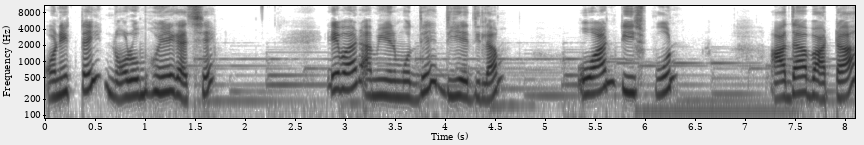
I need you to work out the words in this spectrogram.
অনেকটাই নরম হয়ে গেছে। এবার আমি এর মধ্যে দিয়ে দিলাম ওয়ান টিস্পুন আদা বাটা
